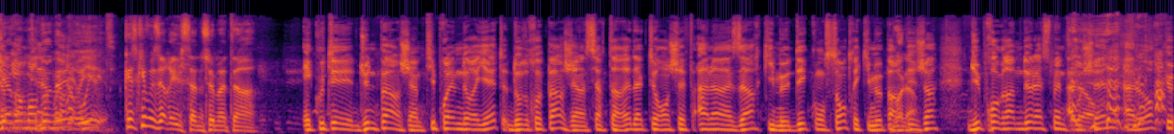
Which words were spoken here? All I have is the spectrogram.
qu'à un moment donné... Oui. Qu'est-ce qui vous arrive, Stan, ce matin? Écoutez, d'une part, j'ai un petit problème d'oreillette. D'autre part, j'ai un certain rédacteur en chef Alain Hazard qui me déconcentre et qui me parle Voilà. déjà du programme de la semaine prochaine, alors, que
